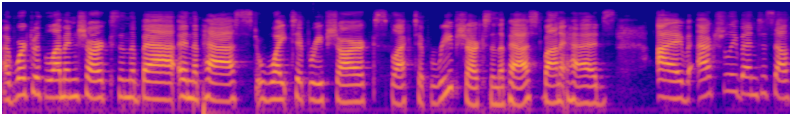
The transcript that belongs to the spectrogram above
I've worked with lemon sharks in the ba- in the past, white tip reef sharks, black tip reef sharks in the past, bonnet heads, I've actually been to South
